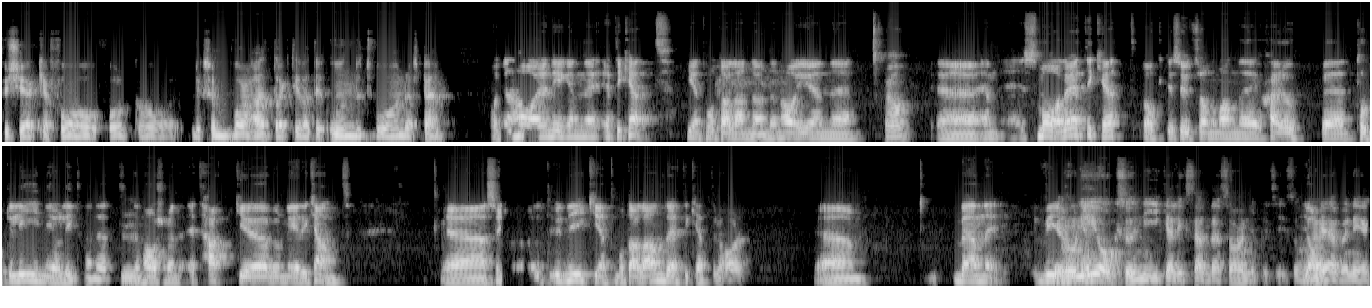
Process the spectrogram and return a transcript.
försöka få folk att liksom vara attraktiva till under 200 spänn. Och den har en egen eh, etikett gentemot alla andra. Den har ju en, eh, Ja. eh, en smalare etikett och det ser ut som om man eh, skär upp eh, tortellini och liknande. Mm. Den har som ett, ett hack över och ner i kant. Eh, som gör den unik gentemot alla andra etiketter du har. Eh, men vi, Men hon är ju också unik, Alexandra sa ni precis. Hon Ja. har även egen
